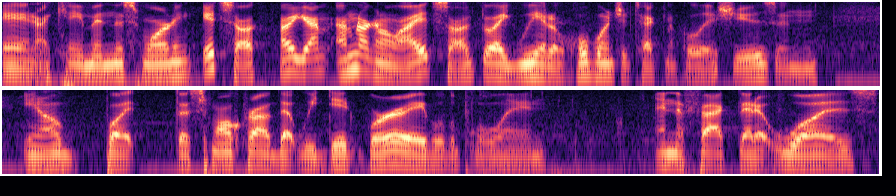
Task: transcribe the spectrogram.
And I came in this morning. It sucked. Like, I'm, I'm not gonna lie, it sucked. Like we had a whole bunch of technical issues, and you know, but the small crowd that we did were able to pull in, and the fact that it was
